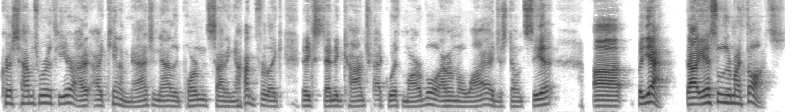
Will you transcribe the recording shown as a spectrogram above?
Chris Hemsworth here. I, I can't imagine Natalie Portman signing on for like an extended contract with Marvel. I don't know why. I just don't see it. Uh, but yeah, I guess those are my thoughts.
